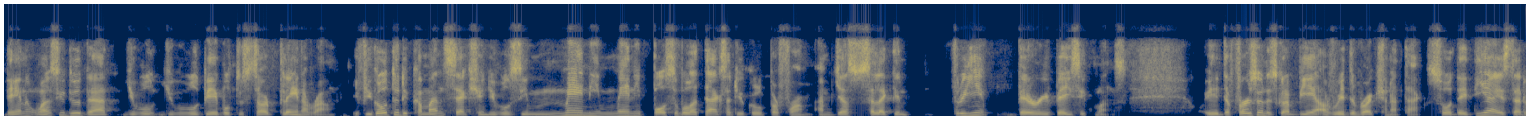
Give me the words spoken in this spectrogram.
Then once you do that, you will you will be able to start playing around. If you go to the command section, you will see many, many possible attacks that you could perform. I'm just selecting three very basic ones. Uh, the first one is going to be a redirection attack. So the idea is that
